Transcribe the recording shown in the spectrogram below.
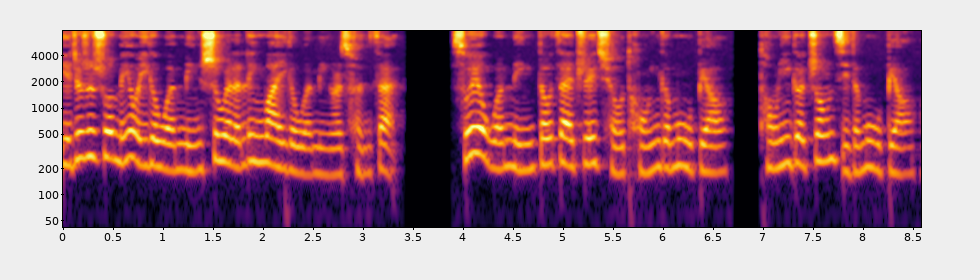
也就是说，没有一个文明是为了另外一个文明而存在。所有文明都在追求同一个目标，同一个终极的目标，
